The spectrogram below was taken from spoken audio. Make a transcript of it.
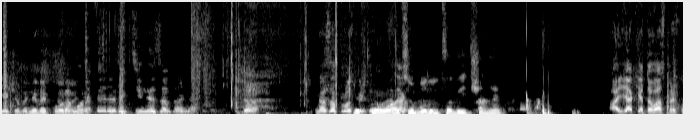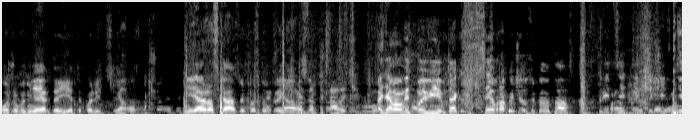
якщо ви не виконуєте редакційне завдання, на запрос Ти що, Вацю будуть садити чи ні? А як я до вас приходжу, ви мені як даєте поліцію? Я вам нічого не даю. Ні, я розказую просто Ви Україні. запитали, чи було. А я вам відповів, так все в рамках чинного законодавства. 30 днів пишіть мені,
